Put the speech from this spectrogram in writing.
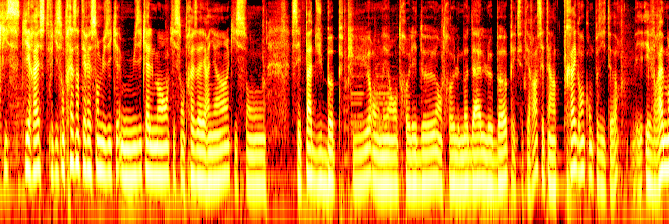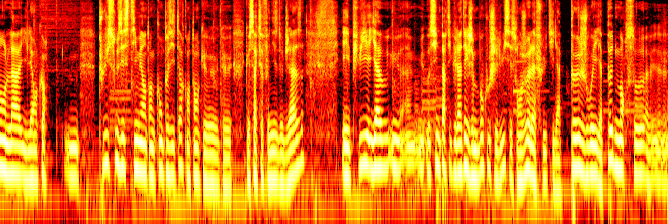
qui, qui restent, qui sont très intéressants musica- musicalement, qui sont très aériens, qui sont, c'est pas du bop pur, on est entre les deux, entre le modal, le bop, etc. C'était un très grand compositeur, et, vraiment là, il est encore plus sous-estimé en tant que compositeur qu'en tant que saxophoniste de jazz. Et puis, il y a aussi une particularité que j'aime beaucoup chez lui, c'est son jeu à la flûte. Il a peu joué, il y a peu de morceaux euh,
